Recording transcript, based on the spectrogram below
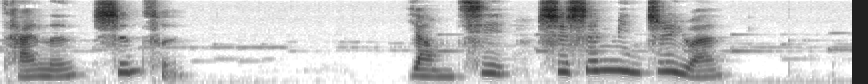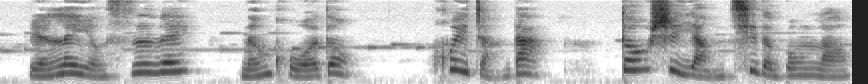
才能生存。氧气是生命之源。人类有思维，能活动，会长大。都是氧气的功劳。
